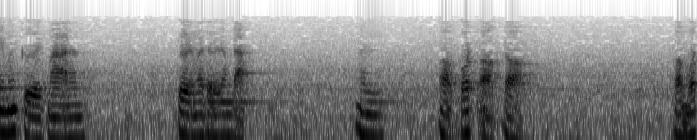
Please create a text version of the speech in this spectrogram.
ที่มันเกิดมานั้น เกิดมาโดยลำดับ มันออกพดออกดอก พอมด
